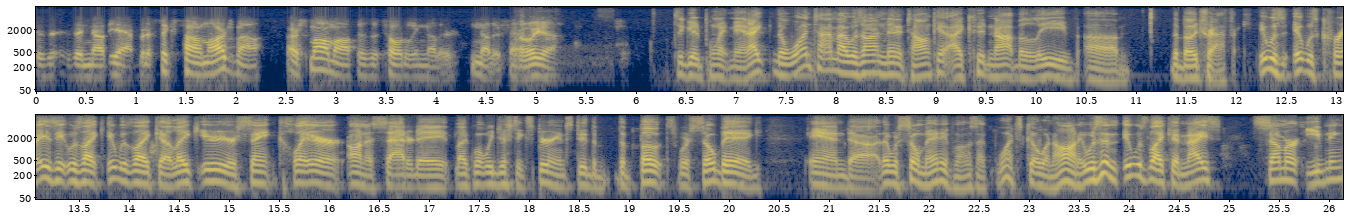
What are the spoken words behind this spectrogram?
Is, is another, yeah, but a six pound largemouth or smallmouth is a totally another another thing. Oh yeah. It's a good point, man. I the one time I was on Minnetonka, I could not believe um, the boat traffic. It was it was crazy. It was like it was like uh, Lake Erie or St. Clair on a Saturday, like what we just experienced, dude. The the boats were so big and uh, there were so many of them. I was like, "What's going on?" It was in. It was like a nice summer evening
